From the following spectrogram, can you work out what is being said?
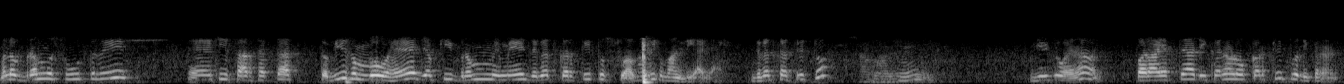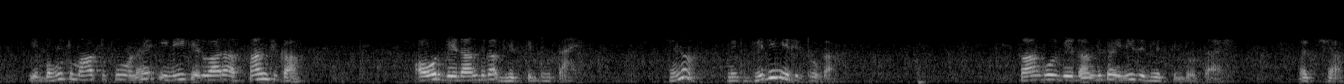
मतलब ब्रह्म सूत्र की सार्थकता तभी संभव है जबकि ब्रह्म में जगत कर्तृत्व तो स्वाभाविक मान लिया जाए। जगत कर्तृत्व? तो ये जो है ना परायत्याधिकरण और कर्तृत्व अधिकरण ये बहुत महत्वपूर्ण है, इन्हीं के द्वारा सांख्य का और वेदांत का भेद सिद्ध होता है। है ना? नहीं तो भेद ही नहीं सिद्ध होगा। सांख और वेदांत का इन्हीं से भेद सिद्ध होता है। अच्छा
